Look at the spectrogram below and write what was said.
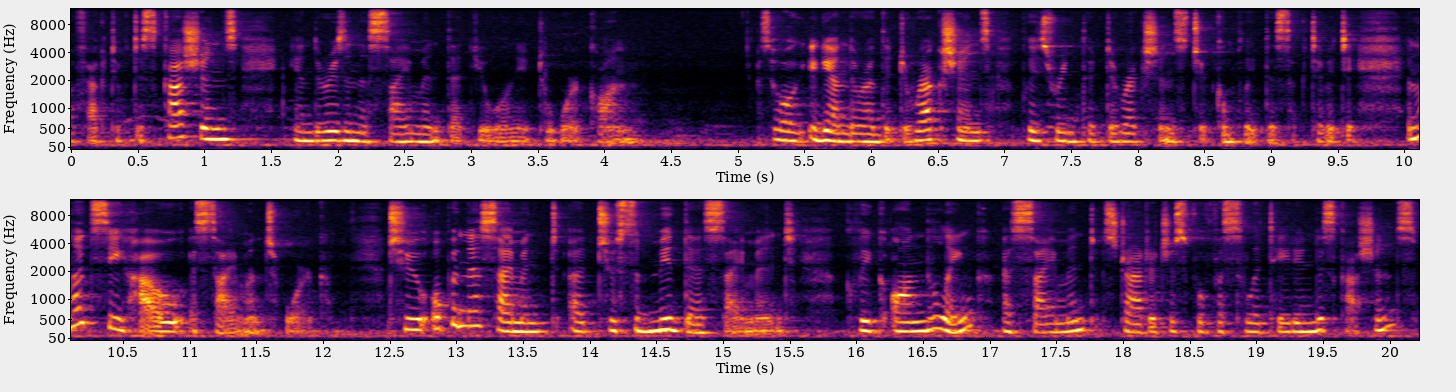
effective discussions, and there is an assignment that you will need to work on. So again, there are the directions. Please read the directions to complete this activity. And let's see how assignments work. To open the assignment, uh, to submit the assignment, click on the link, Assignment Strategies for Facilitating Discussions.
